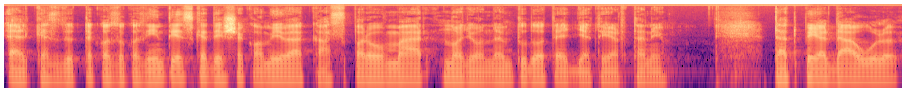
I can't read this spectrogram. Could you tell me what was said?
elkezdődtek azok az intézkedések, amivel Kasparov már nagyon nem tudott egyetérteni. Tehát például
